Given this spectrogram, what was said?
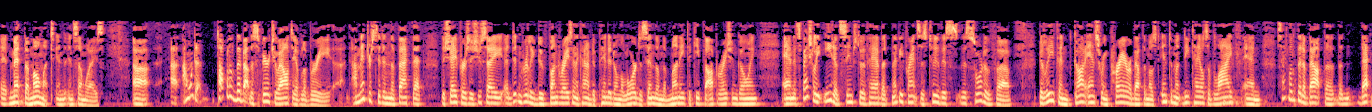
it met the moment in, in some ways. Uh, I, want to talk a little bit about the spirituality of L'Abri. I'm interested in the fact that the Schaeffers, as you say, uh, didn't really do fundraising. They kind of depended on the Lord to send them the money to keep the operation going. And especially Edith seems to have had, but maybe Francis too, this, this sort of, uh, belief in God answering prayer about the most intimate details of life and say a little bit about the, the, that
